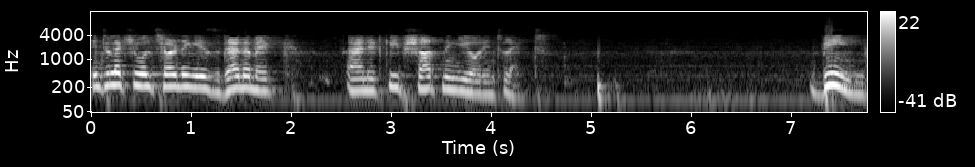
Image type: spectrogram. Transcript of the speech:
intellectual churning is dynamic and it keeps sharpening your intellect. Being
